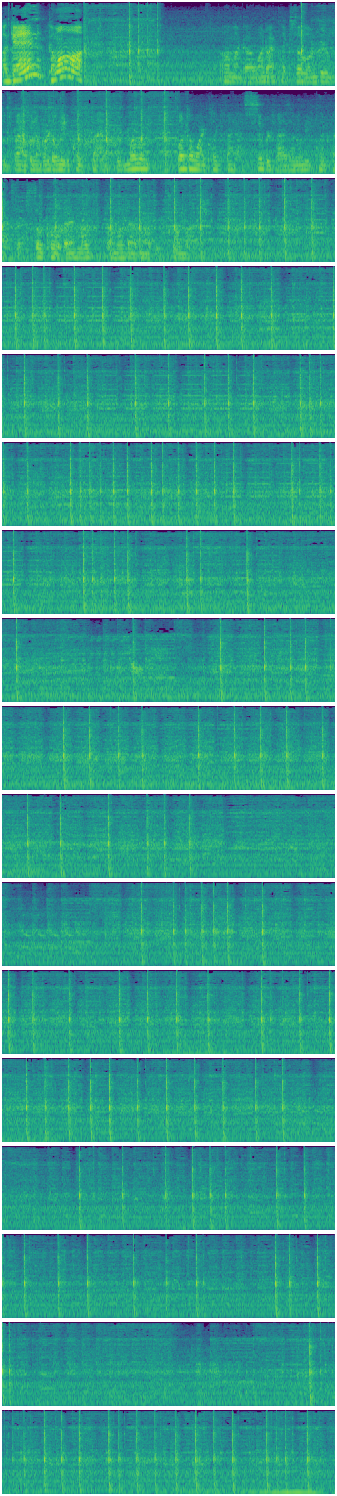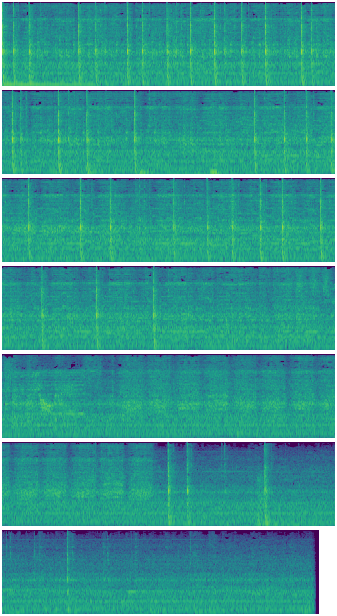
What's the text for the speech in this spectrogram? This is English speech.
Again? Come on! Oh my god, why do I click so unbelievably fast whenever I don't need to click fast? The moment, one time where I click fast, super fast, I don't need to click fast. That's so cool. I love, I love that logic so much.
